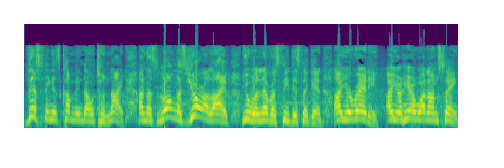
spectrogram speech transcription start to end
This thing is coming down tonight. And as long as you're alive, you will never see this again. Are you ready? Are you hearing what I'm saying?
